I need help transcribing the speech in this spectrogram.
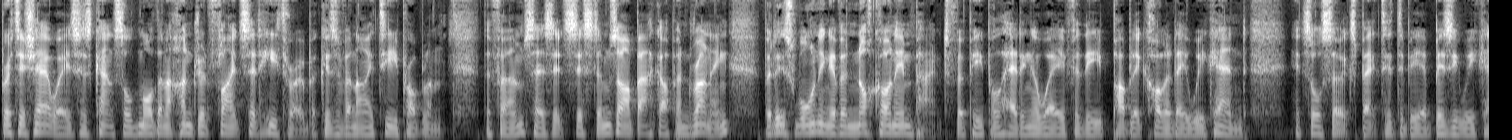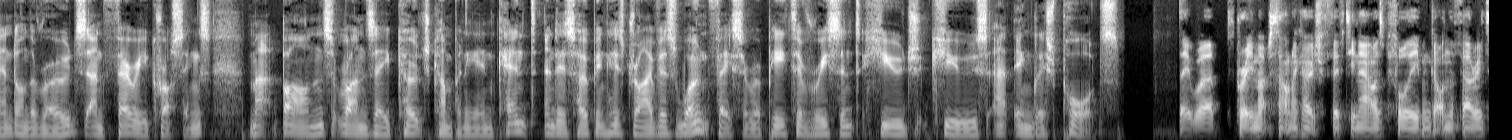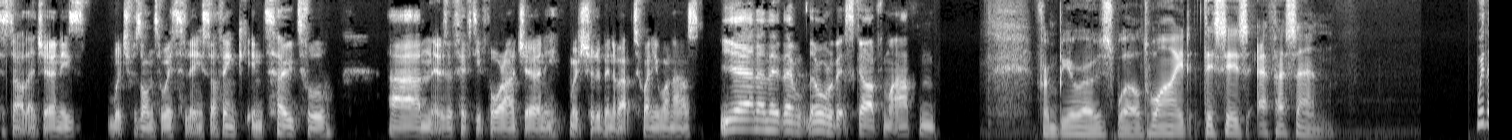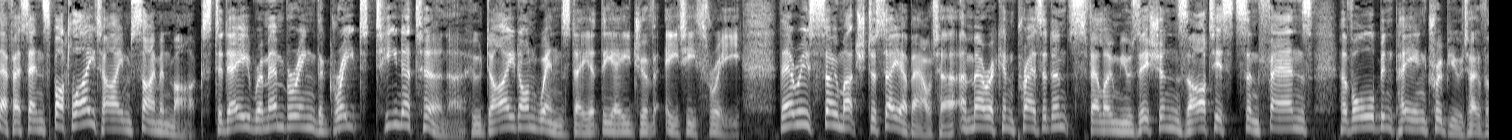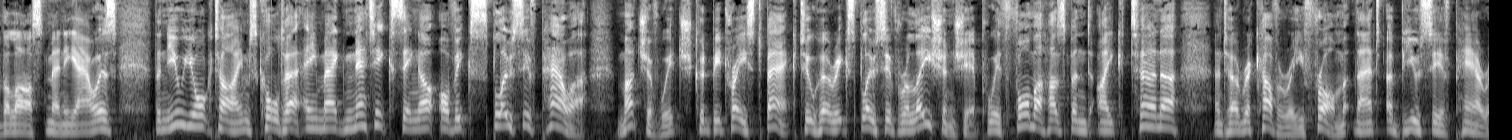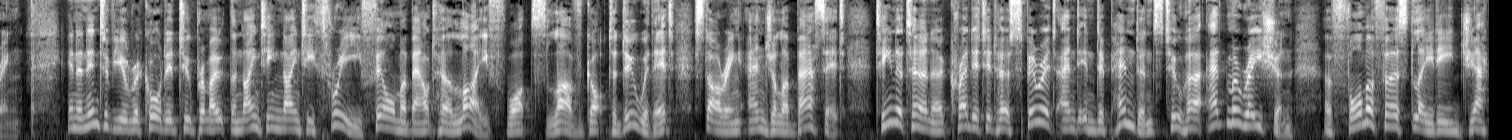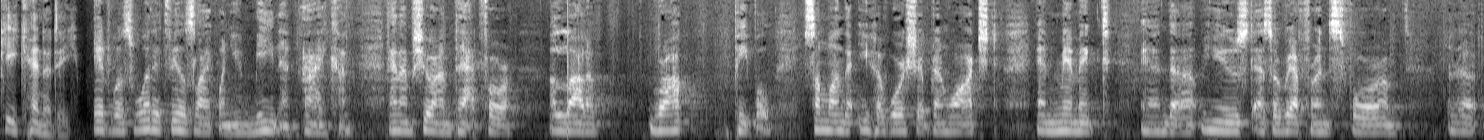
British Airways has cancelled more than 100 flights at Heathrow because of an IT problem. The firm says its systems are back up and running, but is warning of a knock on impact for people heading away for the public holiday weekend. It's also expected to be a busy weekend on the roads and ferry crossings. Matt Barnes runs a coach company in Kent and is hoping his drivers won't face a repeat of recent huge queues at English ports. They were pretty much sat on a coach for 15 hours before they even got on the ferry to start their journeys, which was on to Italy. So I think in total, um, it was a 54 hour journey, which should have been about 21 hours. Yeah, no, they, they're, they're all a bit scarred from what happened. From bureaus worldwide, this is FSN. With FSN Spotlight, I'm Simon Marks. Today, remembering the great Tina Turner, who died on Wednesday at the age of 83. There is so much to say about her. American presidents, fellow musicians, artists, and fans have all been paying tribute over the last many hours. The New York Times called her a magnetic singer of explosive power, much of which could be traced back to her explosive relationship with former husband Ike Turner and her recovery from that abusive In an interview recorded to promote the 1993 film about her life, What's Love Got to Do with It, starring Angela Bassett, Tina Turner credited her spirit and independence to her admiration of former First Lady Jackie Kennedy. It was what it feels like when you meet an icon, and I'm sure I'm that for a lot of rock people, someone that you have worshipped and watched and mimicked and uh, used as a reference for. Um, uh,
